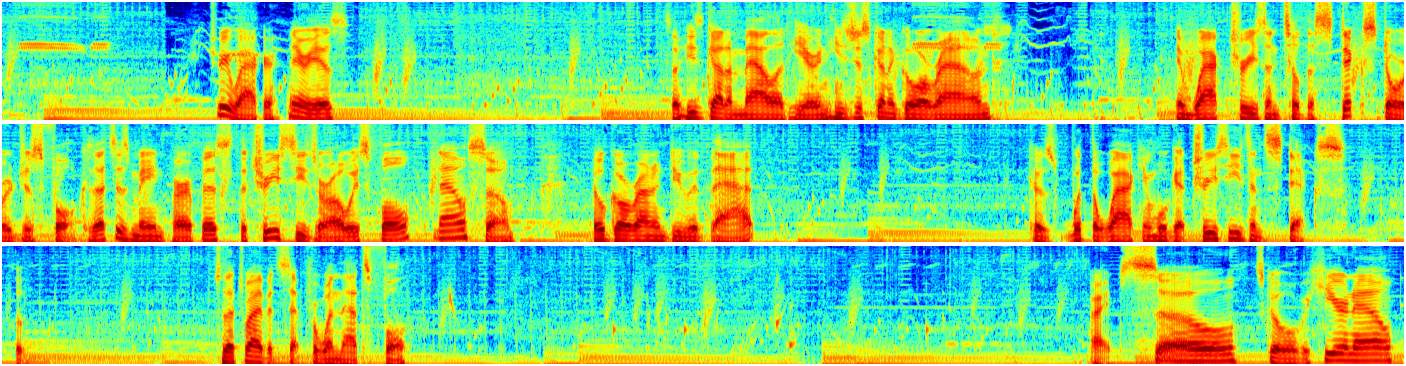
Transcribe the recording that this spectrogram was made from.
Tree whacker. There he is. So he's got a mallet here, and he's just going to go around and whack trees until the stick storage is full, because that's his main purpose. The tree seeds are always full now, so he'll go around and do with that because with the whacking, we'll get tree seeds and sticks. So, so that's why I have it set for when that's full. All right, so let's go over here now.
